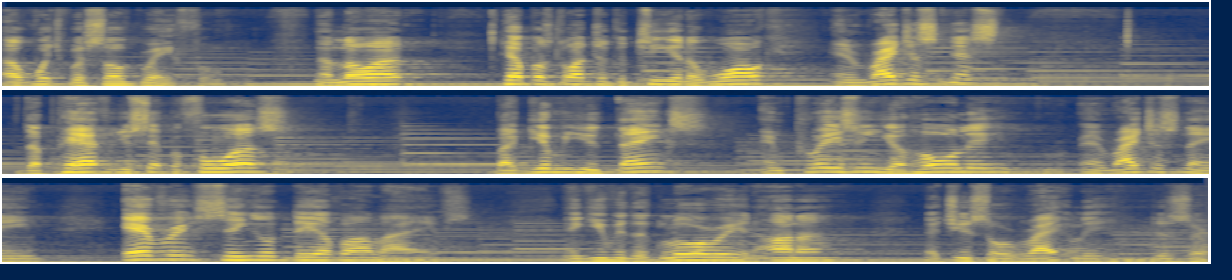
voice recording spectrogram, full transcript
of which we're so grateful. Now, Lord, help us, Lord, to continue to walk in righteousness, the path you set before us, by giving you thanks and praising your holy and righteous name every single day of our lives and give you the glory and honor that you so rightly deserve.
